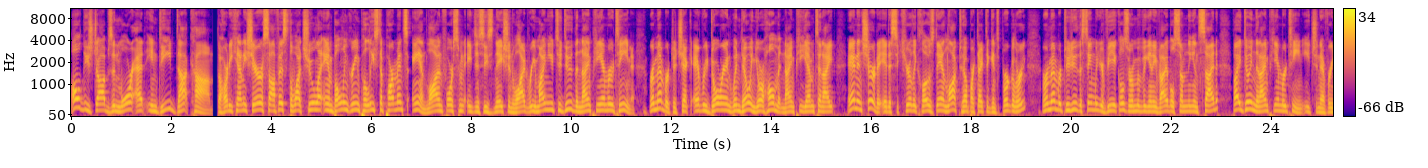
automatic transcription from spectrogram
All these jobs and more at Indeed.com. The Hardee County Sheriff's Office, the Wauchula and Bowling Green Police Departments, and law enforcement agencies nationwide remind you to do the 9 p.m. routine. Remember to check every door and window in your home at 9 p.m. tonight and ensure that it is securely closed and locked to help protect against burglary. Remember to do the same with your vehicles, removing any valuable something inside by doing the 9 p.m. routine each and every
